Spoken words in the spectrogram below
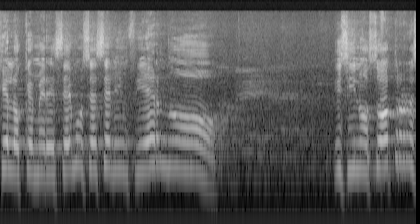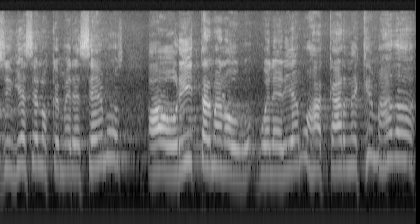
que lo que merecemos es el infierno. Y si nosotros recibiésemos lo que merecemos, ahorita, hermano, hueleríamos a carne quemada.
